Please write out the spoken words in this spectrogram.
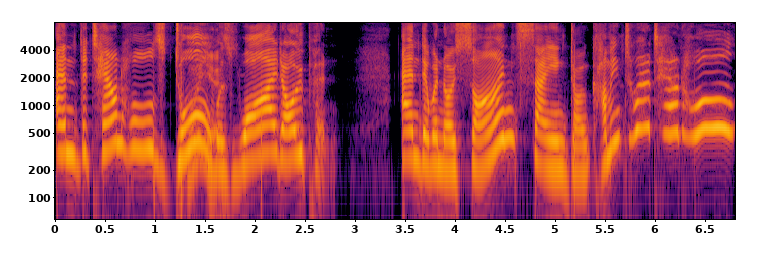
and the town hall's door yes. was wide open and there were no signs saying don't come into our town hall.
